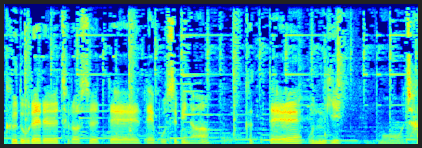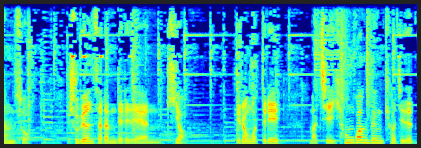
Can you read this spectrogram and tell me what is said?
그 노래를 들었을 때 내 모습이나 그때의 운기, 뭐 장소, 주변 사람들에 대한 기억 이런 것들이 마치 형광등 켜지듯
